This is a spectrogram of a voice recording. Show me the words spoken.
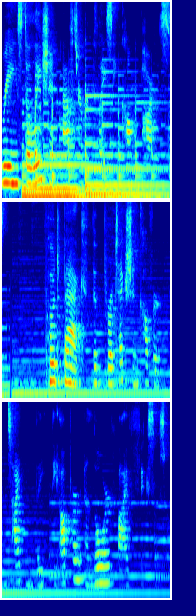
Reinstallation after replacing common parts. Put back the protection cover and tighten upper and lower five screws.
